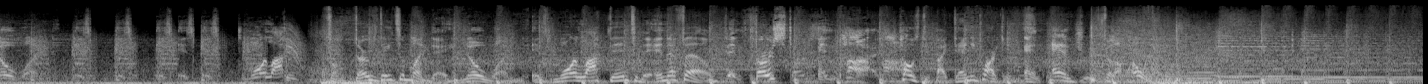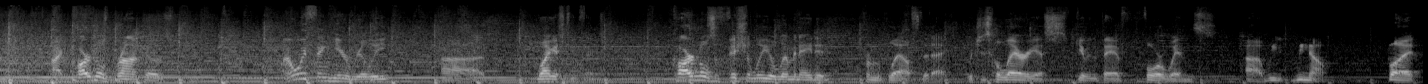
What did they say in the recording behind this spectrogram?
no one is is is is, is more locked in. From Thursday to Monday, no one is more locked into the NFL than First and Pod. Hosted by Danny Parkins and Andrew Filippone. All right, Cardinals Broncos. My only thing here really, uh, well, I guess two things. Cardinals officially eliminated from the playoffs today, which is hilarious given that they have four wins. Uh, we we know, but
